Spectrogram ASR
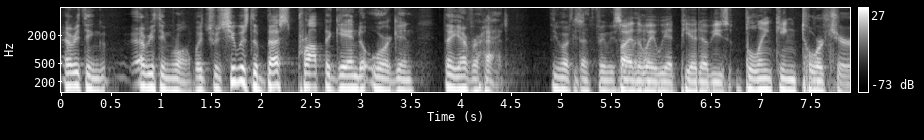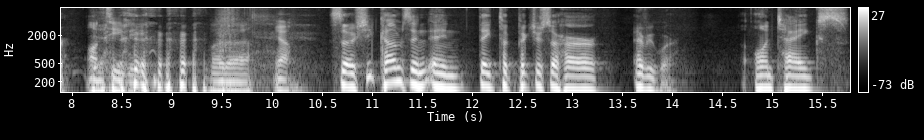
everything everything wrong. Which was she was the best propaganda organ they ever had. The North Vietnamese By ever the way, we had POWs blinking torture on TV. but uh, Yeah. So she comes and, and they took pictures of her everywhere, on tanks,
